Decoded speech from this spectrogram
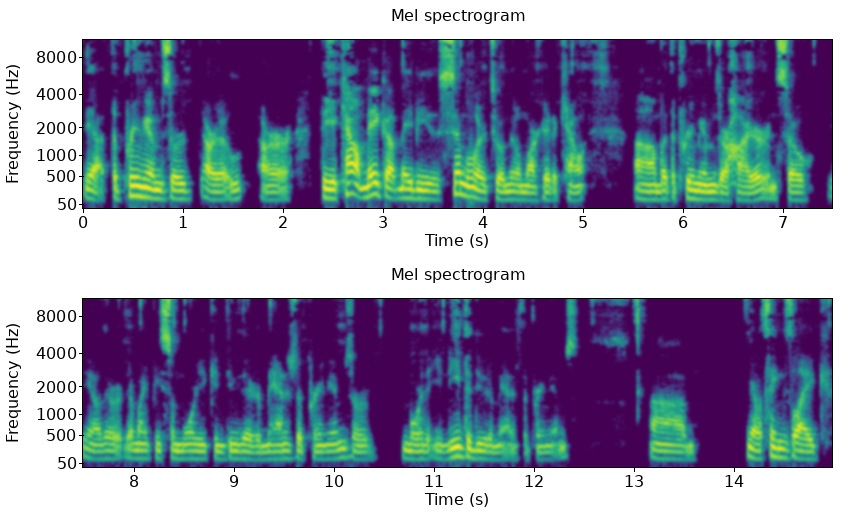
yeah, the premiums are are are the account makeup may be similar to a middle market account, um, but the premiums are higher, and so you know there there might be some more you can do there to manage the premiums, or more that you need to do to manage the premiums. Um, you know things like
